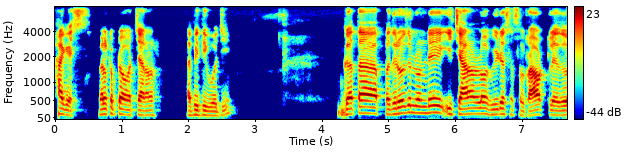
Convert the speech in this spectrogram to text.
Hi guys welcome to our channel అభిది ఓజీ గత పది రోజుల నుండి ఈ ఛానల్లో వీడియోస్ అసలు రావట్లేదు.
